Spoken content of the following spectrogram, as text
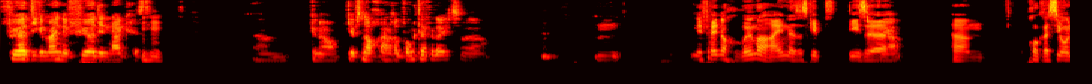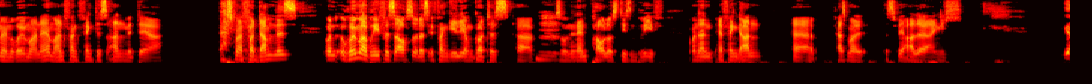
für die Gemeinde, für den Leib Christi. Mhm. Ähm, genau. Gibt es noch andere Punkte vielleicht? Oder? Hm, mir fällt noch Römer ein, also es gibt diese ja. ähm, Progression in Römer, ne? Am Anfang fängt es an mit der erstmal Verdammnis. Und Römerbrief ist auch so das Evangelium Gottes, äh, hm. so nennt Paulus diesen Brief. Und dann er fängt an, äh, erstmal dass wir alle eigentlich. Ja,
